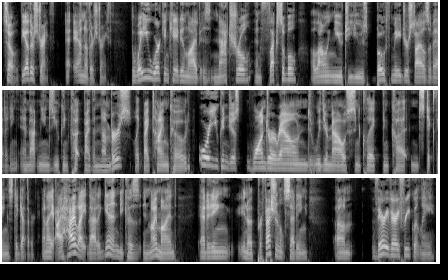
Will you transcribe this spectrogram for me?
So the other strength, another strength, the way you work in Kdenlive is natural and flexible, allowing you to use both major styles of editing. And that means you can cut by the numbers, like by time code, or you can just wander around with your mouse and click and cut and stick things together. And I, I highlight that again because in my mind, editing in a professional setting, um, very, very frequently,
